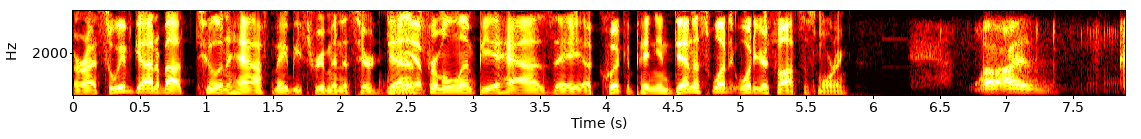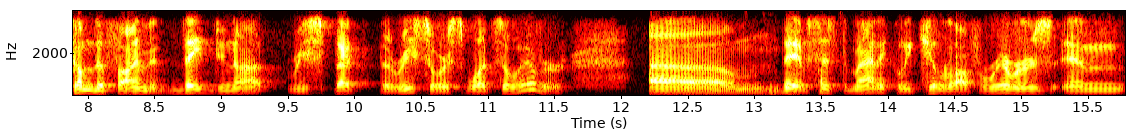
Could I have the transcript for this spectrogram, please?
All right, so we've got about two and a half, maybe three minutes here. Dennis Yep. from Olympia has a, a quick opinion. Dennis, what what are your thoughts this morning? Well, I come to find that they do not respect the resource whatsoever. Um, they have systematically killed off rivers in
